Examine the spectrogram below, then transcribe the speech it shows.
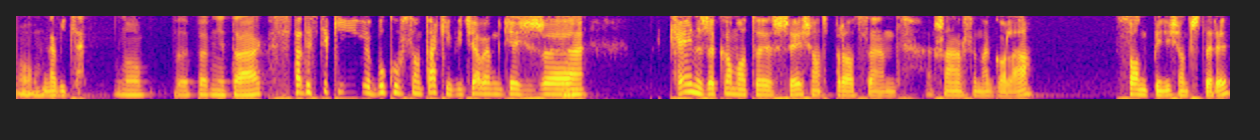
O. Na wice. No, pewnie tak. Statystyki booków są takie, widziałem gdzieś, że no. Kane rzekomo to jest 60% szansy na gola, Son 54%. Co mhm.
